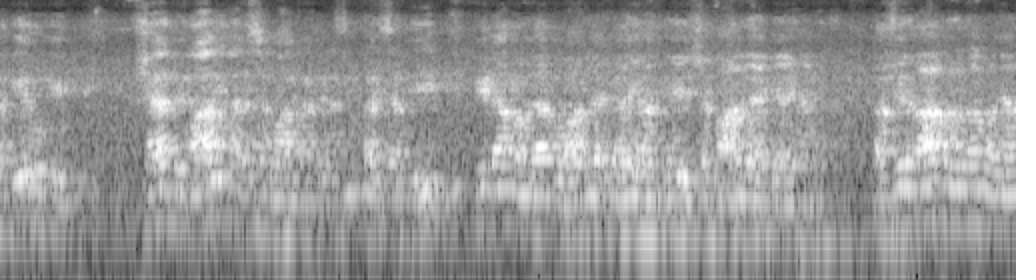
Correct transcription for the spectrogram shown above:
ਅੱਗੇ ਹੋ ਕੇ ਸ਼ਾਇਦ ਬਿਮਾਰ ਹੀ ਤਾਂ ਸਨਮਾਨ ਕਰਦੇ ਹਾਂ ਅਸੀਂ ਭਾਈ ਸਾਹਿਬ ਜੀ ਕਿਹੜਾ ਮਮਦਾ ਅਵਾਰਡ ਲੈ ਕੇ ਆਏ ਹਨ ਤੇ ਸਨਮਾਨ ਲੈ ਕੇ ਆਏ ਹਨ ਤਾਂ ਫਿਰ ਆਹ ਪ੍ਰੋਗਰਾਮ ਬਣਿਆ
